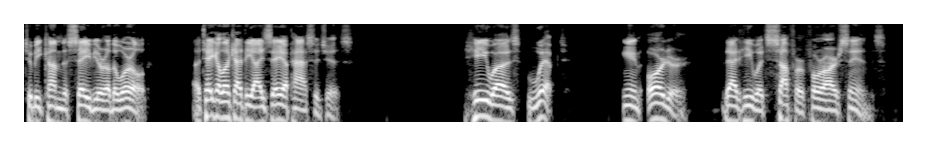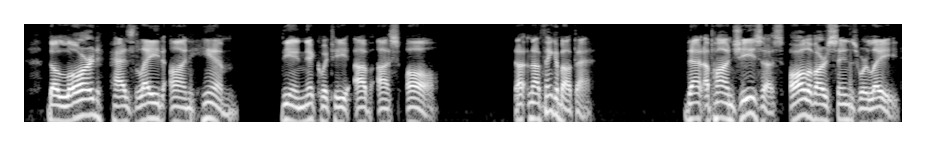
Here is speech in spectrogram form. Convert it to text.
to become the Savior of the world. Uh, take a look at the Isaiah passages. He was whipped in order that he would suffer for our sins. The Lord has laid on him the iniquity of us all. Now, now think about that that upon Jesus all of our sins were laid,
